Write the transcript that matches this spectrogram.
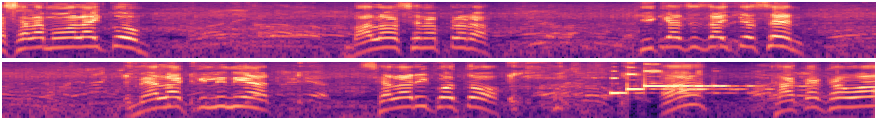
আসসালামু আলাইকুম। ভালো আছেন আপনারা? কি কাজে যাইতেছেন? মেলা ক্লিনিয়ার স্যালারি কত? হ্যাঁ? থাকা খাওয়া?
